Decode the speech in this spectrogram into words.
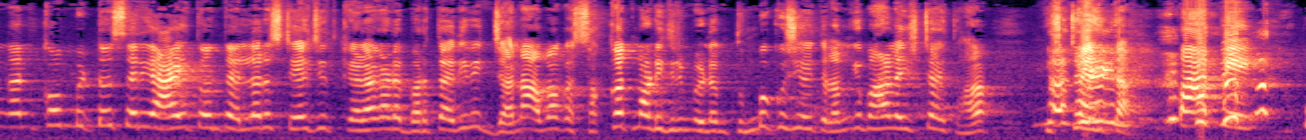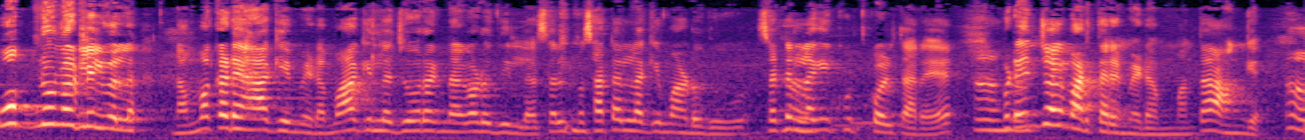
ಹಂಗೆ ಅನ್ಕೊಂಡ್ಬಿಟ್ಟು ಸರಿ ಆಯಿತು ಅಂತ ಎಲ್ಲರೂ ಸ್ಟೇಜ್ ಇದ್ ಕೆಳಗಡೆ ಬರ್ತಾ ಇದೀವಿ. ಜನ ಅವಾಗ ಸಖತ್ ಮಾಡಿದ್ರಿ ಮೇಡಮ್ ತುಂಬಾ ಖುಷಿ ಆಯ್ತು. ನಮಗೆ ಬಹಳ ಇಷ್ಟ ಆಯ್ತು. ಹಾ ಇಷ್ಟ ಆಯ್ತಾ? ಪಾಪಿ ಒಬ್ನು ನಗ್ಲಿಲ್ವಲ್ಲ? ನಮ್ಮ ಕಡೆ ಹಾಗೆ ಮೇಡಮ್ ಆಗಿಲ್ಲ ಜೋರಾಗಿ ನಗಾಡೋದಿಲ್ಲ. ಸ್ವಲ್ಪ ಸಟಲ್ ಆಗಿ ಮಾಡೋದು. ಸಟಲ್ ಆಗಿ ಕೂತ್ಕೊಳ್ತಾರೆ. ಬಟ್ ಎಂಜಾಯ್ ಮಾಡ್ತಾರೆ ಮೇಡಮ್ ಅಂತ ಹಂಗೆ. ಹಾ.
